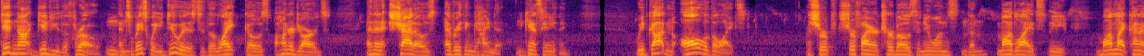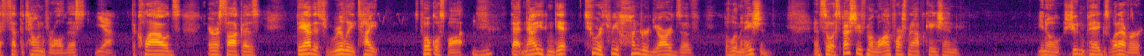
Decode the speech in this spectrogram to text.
did not give you the throw. Mhm. And so basically, what you do is the light goes 100 yards and then it shadows everything behind it. You Mhm. can't see anything. We've gotten all of the lights the Sure, Surefire turbos, the new ones, the Mhm. Modlites, the Modlite kind of set the tone for all this. Yeah. The clouds, Arisakas, they have this really tight focal spot Mhm. that now you can get two or three hundred yards of illumination. And so, especially from a law enforcement application, you know, shooting pigs, whatever,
